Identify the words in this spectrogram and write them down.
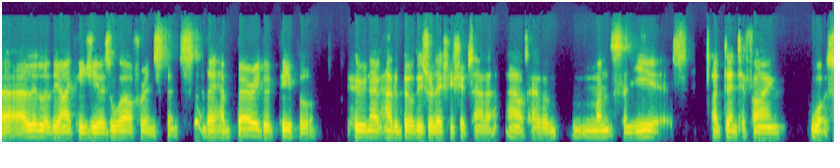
uh, a little of the IPG as well, for instance. They have very good people who know how to build these relationships out, out over months and years, identifying what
